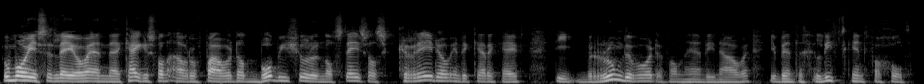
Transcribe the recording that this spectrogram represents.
Hoe mooi is het, Leo en eh, kijkers van Hour of Power, dat Bobby Schuller nog steeds als credo in de kerk heeft die beroemde woorden van Henry Nouwen. Je bent een geliefd kind van God.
